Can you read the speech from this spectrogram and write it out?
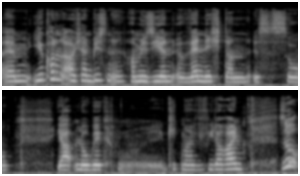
ähm, ihr konntet euch ein bisschen amüsieren. Wenn nicht, dann ist es so. Ja, Logik. Kick mal wieder rein. So,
